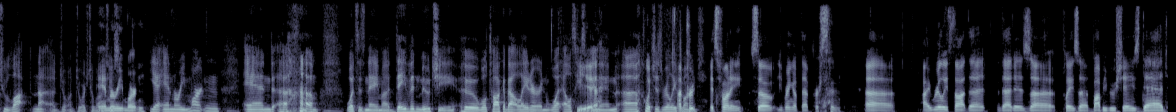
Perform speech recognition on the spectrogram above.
Toulat, not uh, George Toulat, Anne Marie Martin. yeah, Anne Marie Martin, and uh, um, what's his name, uh, David Mucci, who we'll talk about later, and what else he's Yeah. been in, uh, which is really I'm funny. pretty. It's funny. So you bring up that person. I really thought that that is uh, plays uh, Bobby Boucher's dad,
